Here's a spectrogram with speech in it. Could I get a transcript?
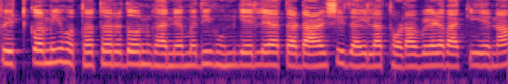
पीठ कमी होतं तर दोन घाण्यामध्ये होऊन गेले. आता डाळ शिजायला थोडा वेळ बाकी आहे ना.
